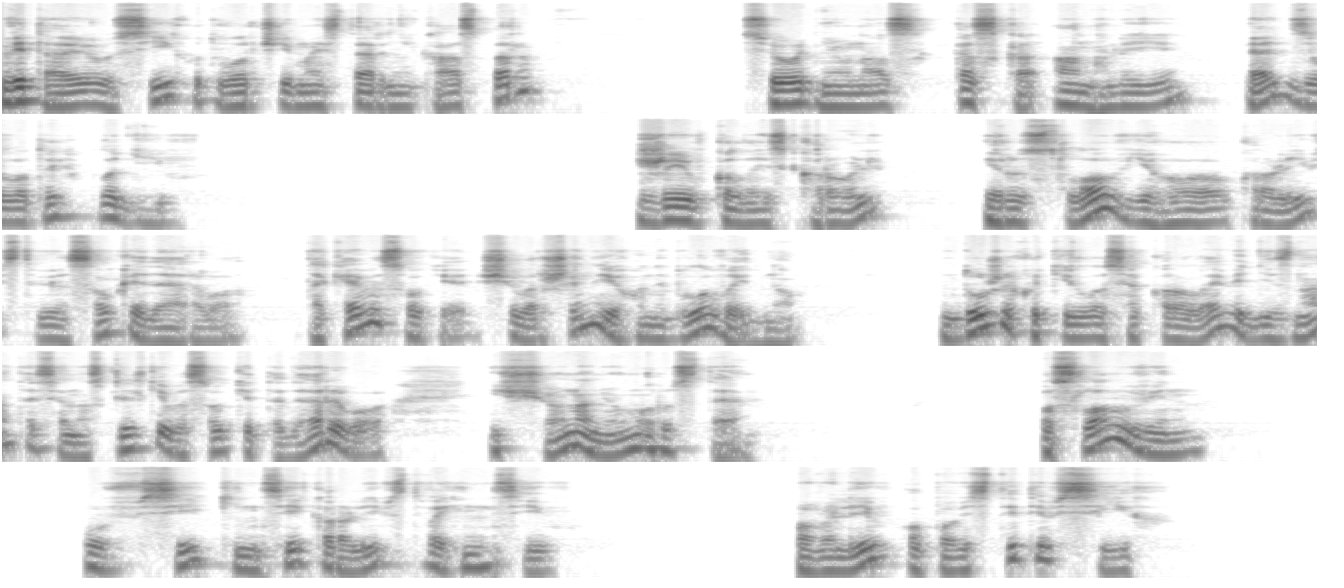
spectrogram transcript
Вітаю усіх у творчій майстерні Каспер. Сьогодні у нас казка Англії П'ять золотих плодів. Жив колись король, і росло в його королівстві високе дерево, таке високе, що вершини його не було видно. Дуже хотілося королеві дізнатися, наскільки високе те дерево і що на ньому росте. Послав він у всі кінці королівства гінців повелів оповістити всіх.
